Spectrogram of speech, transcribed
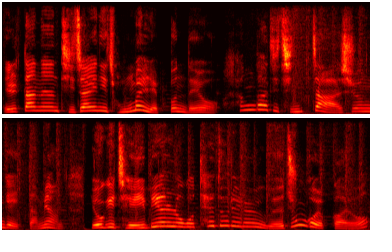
일단은 디자인이 정말 예쁜데요. 한 가지 진짜 아쉬운 게 있다면 여기 JBL 로고 테두리를 왜 준 걸까요?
